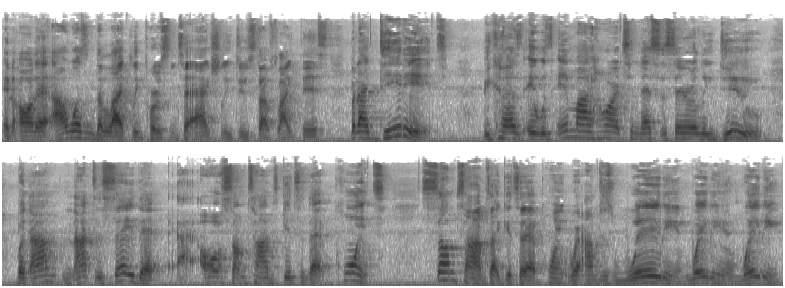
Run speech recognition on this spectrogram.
and all that. I wasn't the likely person to actually do stuff like this, but I did it because it was in my heart to necessarily do. But I'm not to say that I all sometimes get to that point. Sometimes I get to that point where I'm just waiting and waiting and waiting,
